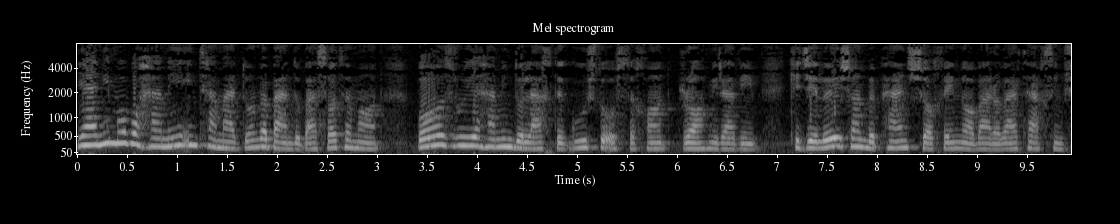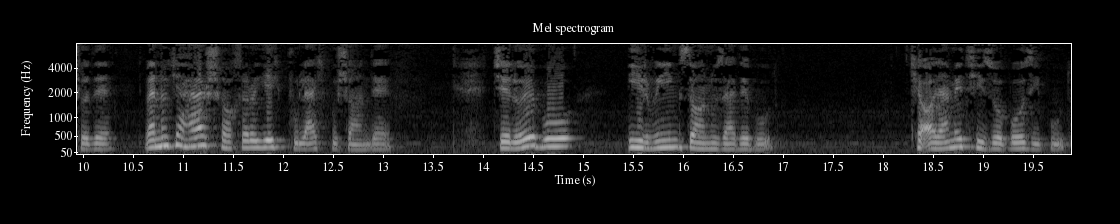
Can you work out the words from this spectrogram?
یعنی ما با همه این تمدن و بند و بساتمان باز روی همین دو لخت گوشت و استخوان راه می رویم که جلویشان به پنج شاخه نابرابر تقسیم شده. و نوک هر شاخه را یک پولک پوشانده جلوی بو ایروینگ زانو زده بود که آدم تیز و بزی بود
